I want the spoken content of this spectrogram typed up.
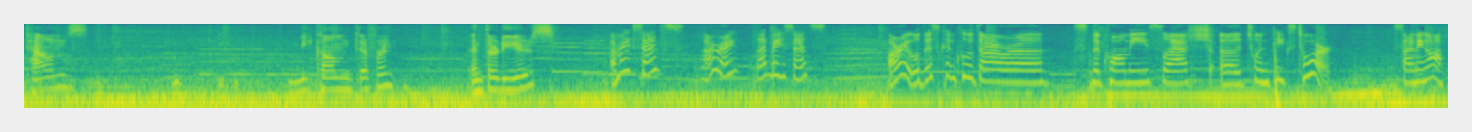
Towns become different in 30 years. That makes sense. All right, that makes sense. All right, well, this concludes our uh, Snoqualmie slash uh, Twin Peaks tour. Signing off.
